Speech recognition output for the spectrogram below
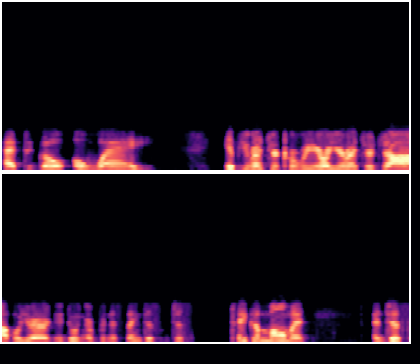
had to go away. If you're at your career or you're at your job or you're, you're doing your business thing, just just take a moment and just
